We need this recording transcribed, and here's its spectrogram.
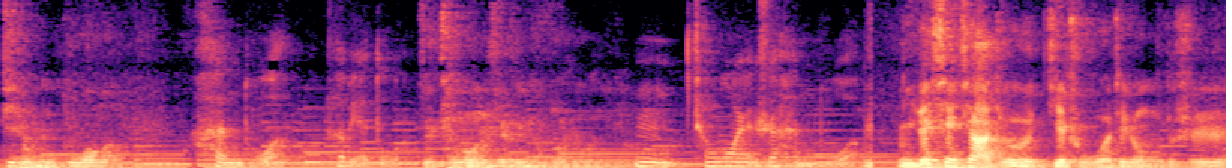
这种人多吗？很多，特别多。就成功人士非常多，这个问题。嗯，成功人士很多。你在线下就接触过这种就是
